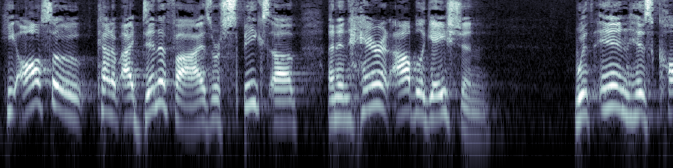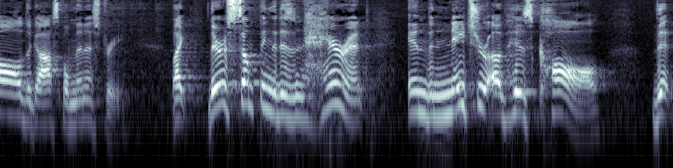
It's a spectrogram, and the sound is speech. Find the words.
he also kind of identifies or speaks of an inherent obligation within his call to gospel ministry. Like, there's something that is inherent in the nature of his call that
